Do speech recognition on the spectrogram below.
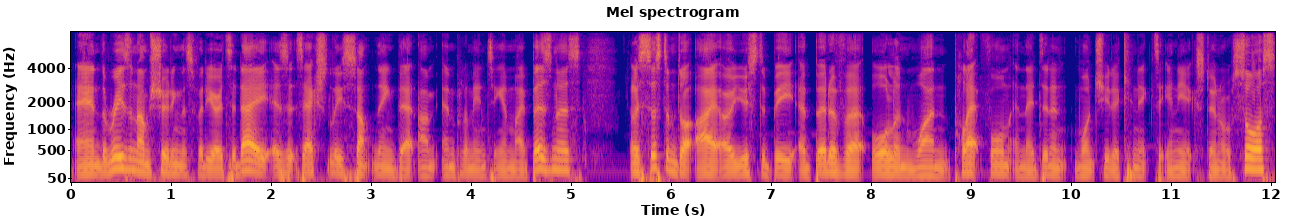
And the reason I'm shooting this video today is it's actually something that I'm implementing in my business Systeme.io used to be a bit of an all-in-one platform and they didn't want you to connect to any external source.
